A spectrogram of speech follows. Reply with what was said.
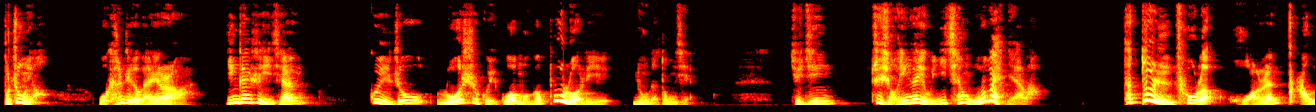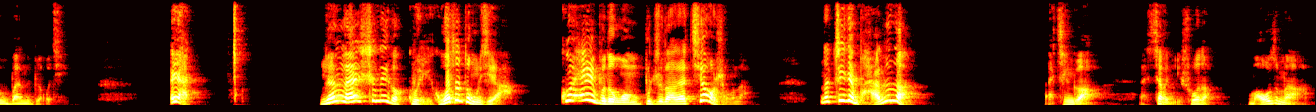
不重要。我看这个玩意儿啊，应该是以前贵州罗氏鬼国某个部落里用的东西，距今最少应该有一千五百年了。他顿出了恍然大悟般的表情。哎呀！原来是那个鬼国的东西啊，怪不得我们不知道它叫什么呢。那这件盘子呢？哎，秦哥，像你说的，毛子们啊，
